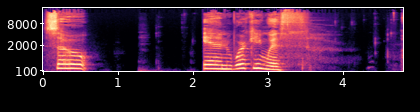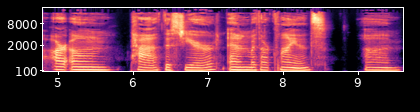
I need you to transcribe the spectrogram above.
So, in working with our own path this year and with our clients, um,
